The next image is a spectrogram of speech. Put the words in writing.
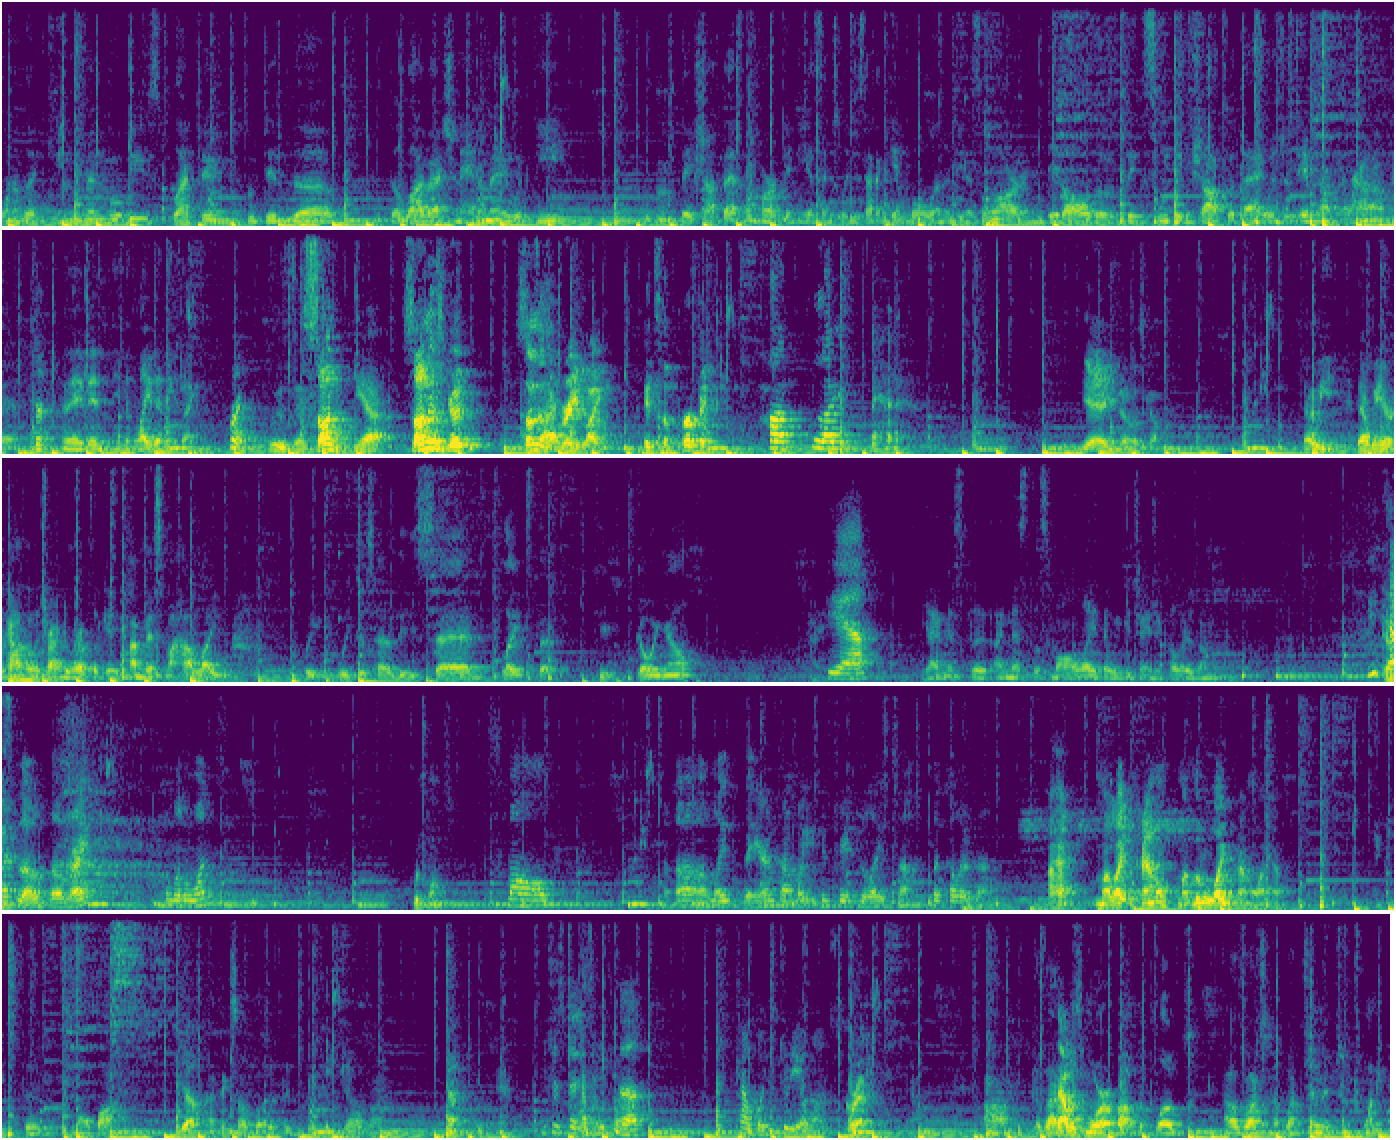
one of the Kingsman movies, Black Dude, who did the the live action anime with Gee. Hmm. They shot that in a park, and he essentially just had a gimbal and a DSLR and did all those big sweeping shots with that. It was just him running around out there, Sure. and they didn't even light anything. Right. It was just Sun. Yeah, Sun is good. Sun is a great light. It's the perfect hot light. Yeah, you know it's coming. That we that we are constantly trying to replicate. I miss my hot light. We we just have these sad lights that keep going out. Yeah. Yeah, I miss the I missed the small light that we could change the colors on. You kept those though, right? The little ones? Which ones? Small uh, lights that Aaron's talking about. You can change the lights on, the colors on. I have my light panel, my little light panel I have. Did you keep the small box Yeah, I think so. But with the, with the gels on? yeah, You just didn't That's keep the Cowboy Studio ones. correct. Um, cause I, That was more about the plugs I was watching a bunch and of the 220.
